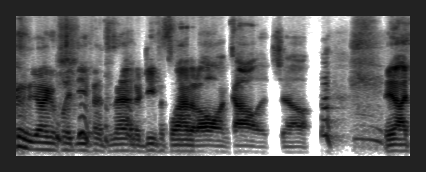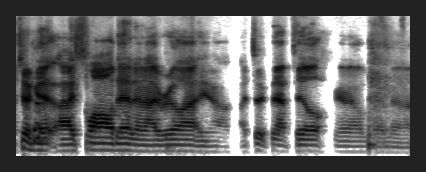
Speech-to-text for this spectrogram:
you're not going to play defensive end or defense line at all in college. So, you know, I took it, I swallowed it, and I realized, you know, I took that pill, you know, and uh,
